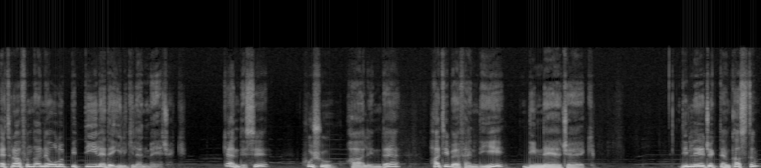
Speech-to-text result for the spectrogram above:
etrafında ne olup bittiğiyle de ilgilenmeyecek. Kendisi huşu halinde Hatip Efendi'yi dinleyecek. Dinleyecekten kastım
